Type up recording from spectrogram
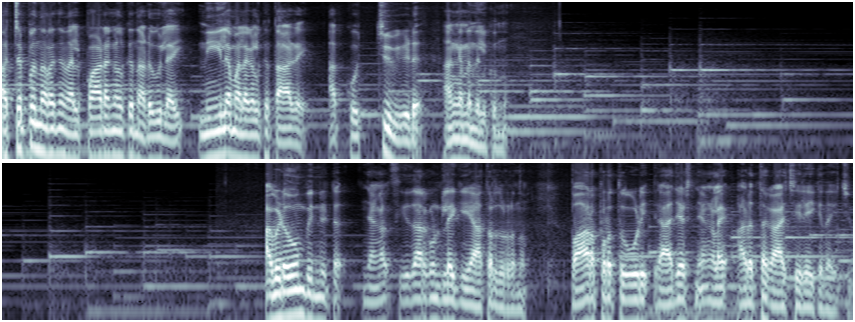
പച്ചപ്പ് നിറഞ്ഞ നെൽപ്പാടങ്ങൾക്ക് നടുവിലായി നീലമലകൾക്ക് താഴെ ആ കൊച്ചു വീട് അങ്ങനെ നിൽക്കുന്നു. അവിടവും പിന്നിട്ട് ഞങ്ങൾ സീതാർകുണ്ടിലേക്ക് യാത്ര തുടർന്നു. പാറപ്പുറത്തു കൂടി രാജേഷ് ഞങ്ങളെ അടുത്ത കാഴ്ചയിലേക്ക് നയിച്ചു.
